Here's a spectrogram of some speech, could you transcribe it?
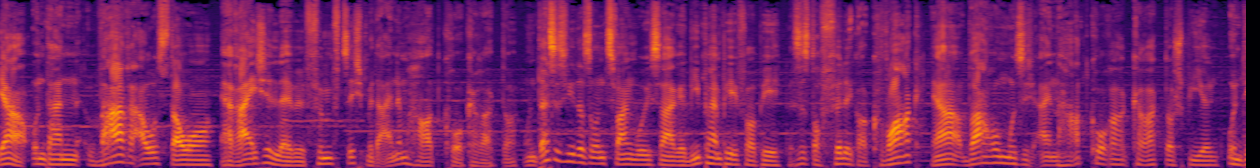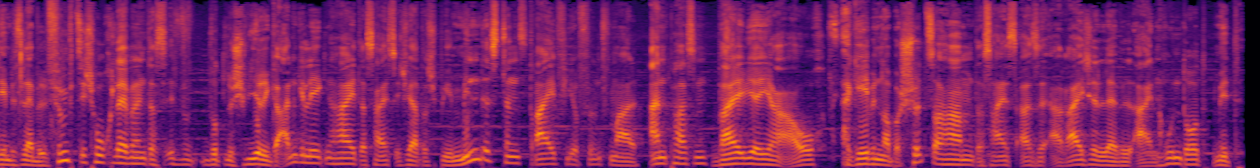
Ja, und dann wahre Ausdauer, erreiche Level 50 mit einem Hardcore-Charakter. Und das ist wieder so ein Zwang, wo ich sage, wie beim PvP, das ist doch völliger Quark. Ja, warum muss ich einen Hardcore-Charakter spielen und den bis Level 50 hochleveln? Das wird eine schwierige Angelegenheit. Das heißt, ich werde das Spiel mindestens drei, vier, fünf Mal anpassen, weil wir ja auch ergebener Beschützer haben. Das heißt also, erreiche Level 100 mit,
